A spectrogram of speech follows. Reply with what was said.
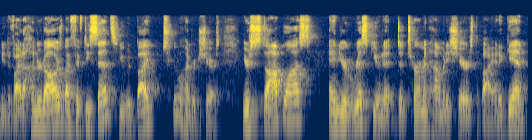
you divide $100 by 50 cents, you would buy 200 shares. Your stop loss and your risk unit determine how many shares to buy. And again,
